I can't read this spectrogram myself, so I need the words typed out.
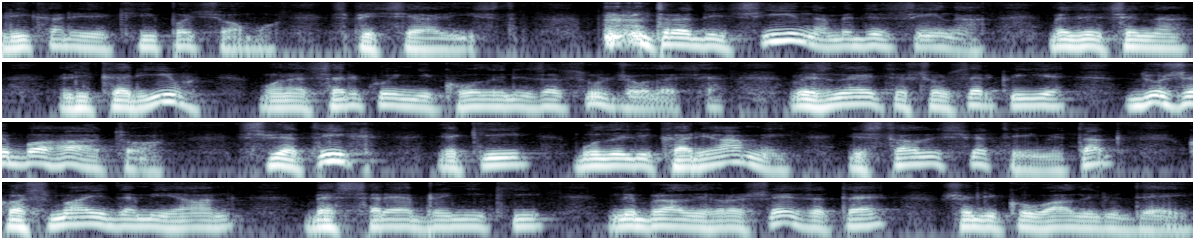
лікаря, який по цьому спеціаліст. Традиційна медицина, медицина лікарів, вона церквою ніколи не засуджувалася. Ви знаєте, що в церкві є дуже багато святих, які були лікарями і стали святими. Так, Косма і Даміан, безсеребренники, не брали грошей за те, що лікували людей.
